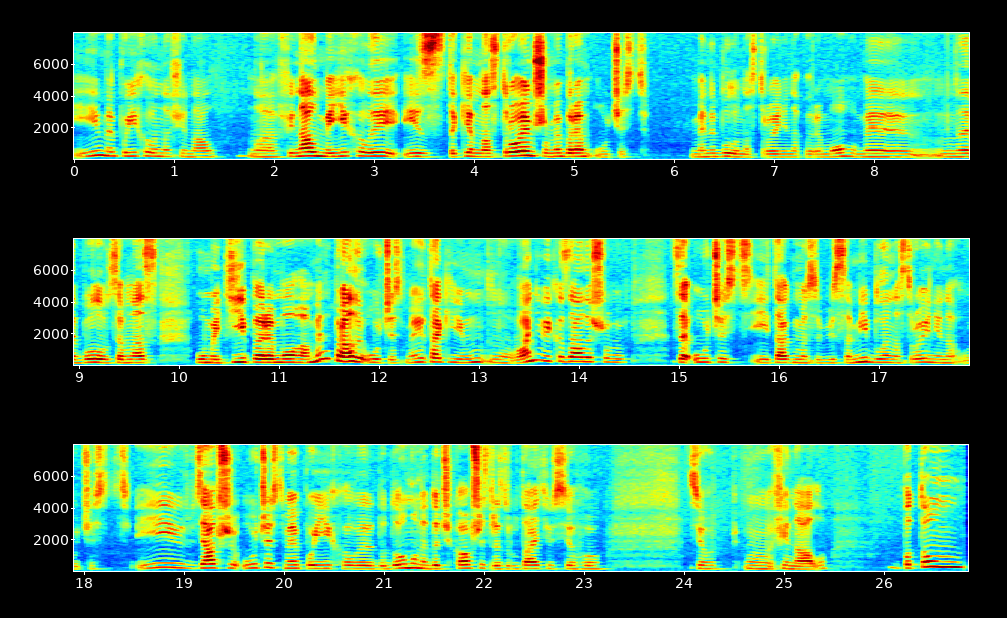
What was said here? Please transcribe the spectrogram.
І ми поїхали на фінал. На фінал ми їхали із таким настроєм, що ми беремо участь. Ми не були настроєні на перемогу. Ми не було це в нас у меті перемога. Ми брали участь. Ми так і ну, Ваніві казали, що це участь, і так ми собі самі були настроєні на участь. І взявши участь, ми поїхали додому, не дочекавшись результатів цього, цього фіналу. Потім,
